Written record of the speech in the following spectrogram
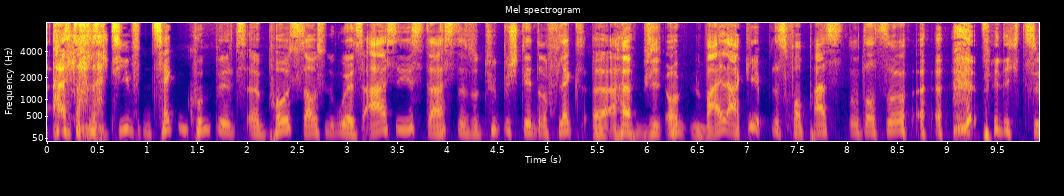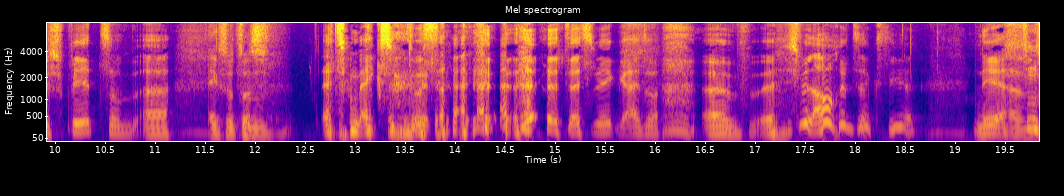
alternativen Zeckenkumpels äh, Posts aus den USA siehst, da hast du so typisch den Reflex, äh, hab ich irgendein Wahlergebnis verpasst oder so, bin ich zu spät zum äh, Exodus. zum, äh, zum Exodus. Deswegen, also, ähm, ich will auch ins Exil. Nee, ähm,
